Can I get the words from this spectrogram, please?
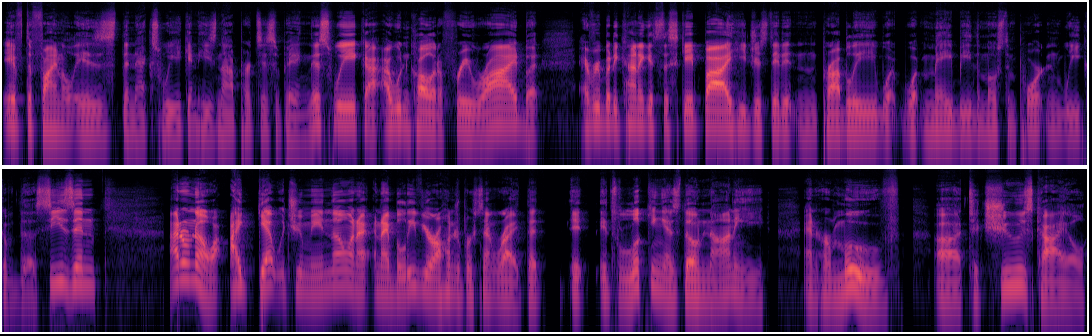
If the final is the next week and he's not participating this week, I, I wouldn't call it a free ride, but everybody kind of gets to skate by. He just did it in probably what what may be the most important week of the season. I don't know. I get what you mean though, and I and I believe you're 100% right that it it's looking as though Nani and her move uh, to choose Kyle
